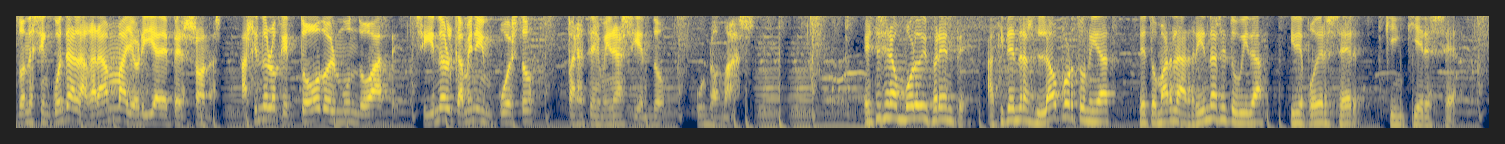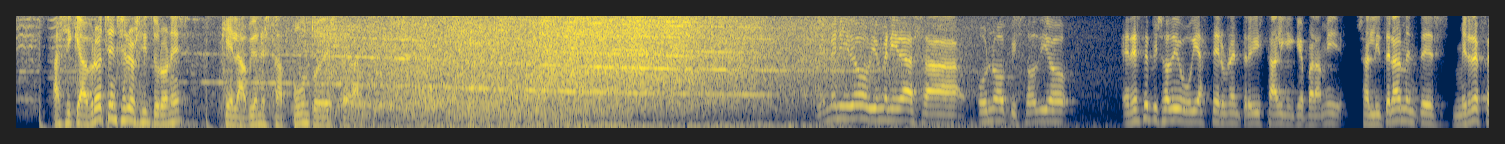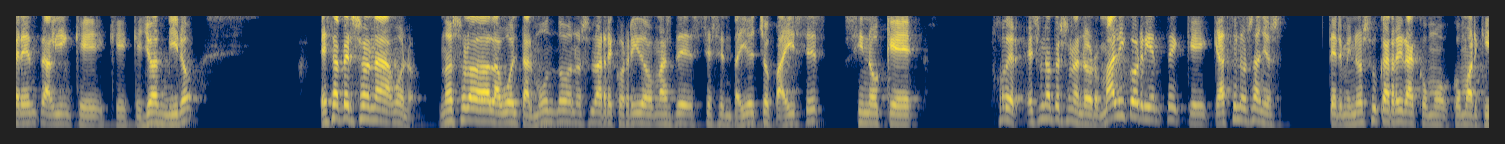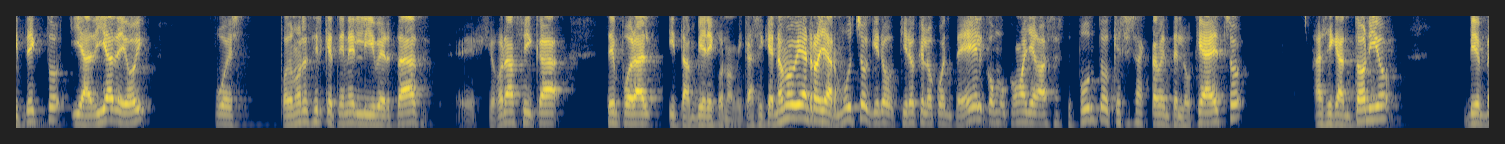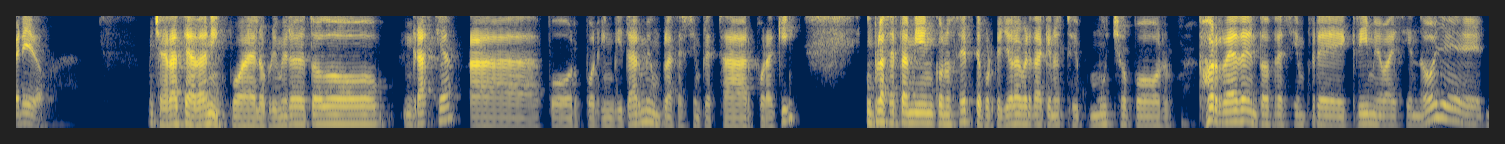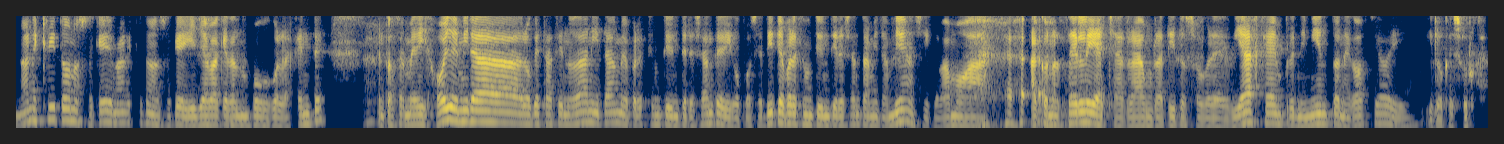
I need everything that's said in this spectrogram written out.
donde se encuentra la gran mayoría de personas, haciendo lo que todo el mundo hace, siguiendo el camino impuesto para terminar siendo uno más. Este será un vuelo diferente. Aquí tendrás la oportunidad de tomar las riendas de tu vida y de poder ser quien quieres ser. Así que abróchense los cinturones que el avión está a punto de despegar. Bienvenido, bienvenidas a un nuevo episodio en este episodio voy a hacer una entrevista a alguien que para mí, o sea, literalmente es mi referente, alguien que, yo admiro. Esta persona, bueno, no solo ha dado la vuelta al mundo, no solo ha recorrido más de 68 países, sino que, joder, es una persona normal y corriente que, hace unos años terminó su carrera como, como, arquitecto y a día de hoy, pues podemos decir que tiene libertad eh, geográfica, temporal y también económica. Así que no me voy a enrollar mucho, quiero, quiero que lo cuente él, cómo, cómo ha llegado hasta este punto, qué es exactamente lo que ha hecho. Así que Antonio, bienvenido. Muchas gracias, Dani. Pues lo primero de todo, gracias ah, por, por invitarme. Un placer siempre estar por aquí. Un placer también conocerte, porque yo la verdad que no estoy mucho por, por redes, entonces siempre Cri me va diciendo, oye, no han escrito no sé qué, no han escrito no sé qué, y ella va quedando un poco con la gente. Entonces me dijo, oye, mira lo que está haciendo Dani y tal, me parece un tío interesante. digo, pues a ti te parece un tío interesante, a mí también, así que vamos a, a conocerle y a charlar un ratito sobre viajes, emprendimiento, negocios y, y, lo que surja.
